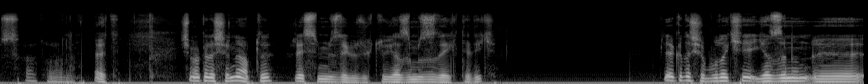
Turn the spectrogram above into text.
Sağa doğru alalım. Evet. Şimdi arkadaşlar ne yaptı? Resmimiz de gözüktü. Yazımızı da ekledik. Bir arkadaşlar buradaki yazının e,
